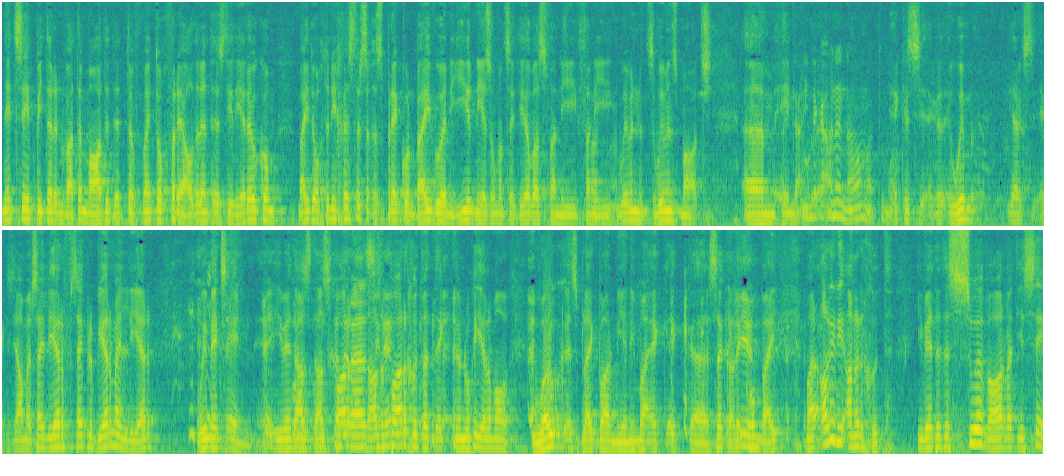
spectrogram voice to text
net sê Pieter in watter mate dit vir my tog verhelderend is die rede hoekom my dogter nie gister se gesprek kon bywoon hier nie is omdat sy deel was van die van die women's women's march. Ehm um, en eintlik 'n ander naam maar toe maar. Ek is ek, ek, ja, ek, ek is jammer. Sy leer sy probeer my leer Wimx in. Uh, jy weet daar's daar's paar daar's 'n paar goed wat ek nou nog nie heeltemal woke is blykbaar mee nie, maar ek ek uh, sukkel ek kom by. Maar al die ander goed, jy weet dit is so waar wat jy sê.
